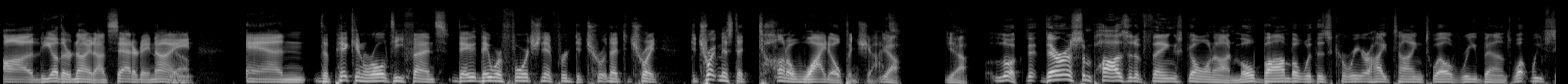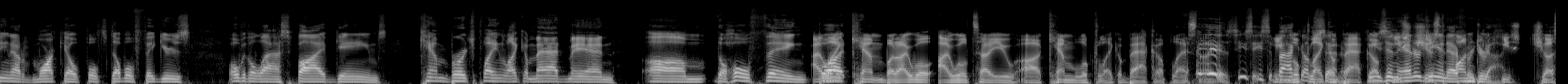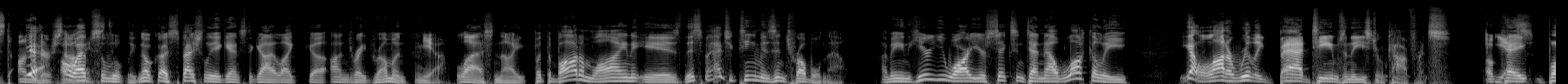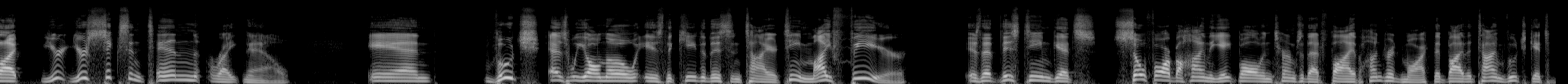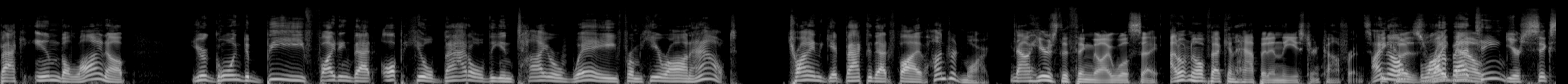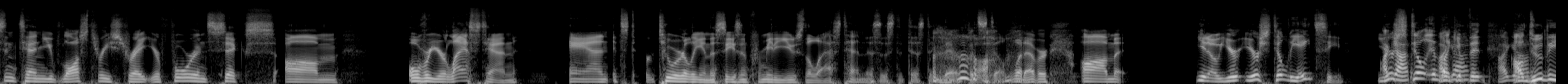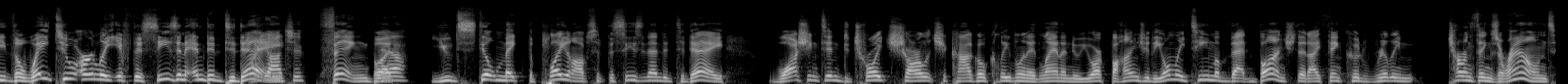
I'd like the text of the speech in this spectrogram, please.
uh, the other night on Saturday night, And the pick and roll defense, they they were fortunate for Detroit that Detroit Detroit missed a ton of wide open shots. Yeah. Yeah. Look, th- there are some positive things going on. Mo Bamba with his career high tying 12 rebounds. What we've seen out of Markelle Fultz, double figures over the last five games. Khem Birch playing like a madman. Um, the whole thing. I but like Khem, but I will I will tell you, uh, Khem looked like a backup last He night. is. He's, he's a He backup He looked like center. a backup. He's an energy just and effort under, guy. He's just yeah. undersized. Oh, absolutely. No, especially against a guy like uh, Andre Drummond Yeah. last night. But the bottom line is this Magic team is in trouble now. I mean, here you are, you're six and ten. Now, luckily, you got a lot of really bad teams in the Eastern Conference. Okay. Yes. But you're you're six and ten right now. And Vooch, as we all know, is the key to this entire team. My fear is that this team gets so far behind the eight ball in terms of that 500 mark that by the time Vooch gets back in the lineup, you're going to be fighting that uphill battle the entire way from here on out, trying to get back to that 500 mark. Now here's the thing, though. I will say I don't know if that can happen in the Eastern Conference I know, because a lot right of bad now teams. you're six and ten. You've lost three straight. You're four and six um, over your last ten, and it's too early in the season for me to use the last ten as a statistic there. But still, whatever. Um, you know, you're you're still the eight seed. You're still in like if the. I'll it. do the the way too early if the season ended today I got you. thing, but Yeah. you'd still make the playoffs if the season ended today. Washington, Detroit, Charlotte, Chicago, Cleveland, Atlanta, New York behind you. The only team of that bunch that I think could really turn things around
